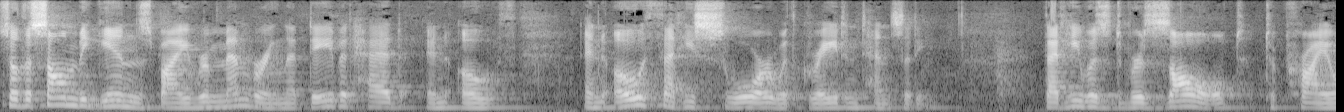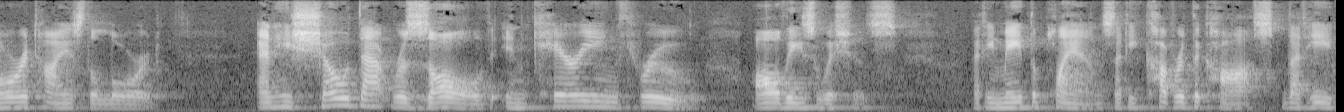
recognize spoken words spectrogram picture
So the psalm begins by remembering that David had an oath, an oath that he swore with great intensity that he was resolved to prioritize the Lord. And he showed that resolve in carrying through all these wishes. That he made the plans, that he covered the cost, that he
